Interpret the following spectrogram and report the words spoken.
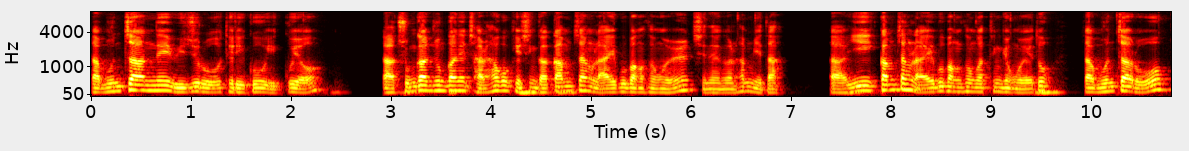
자, 문자 안내 위주로 드리고 있고요. 자, 중간중간에 잘 하고 계신가 깜짝 라이브 방송을 진행을 합니다. 자, 이 깜짝 라이브 방송 같은 경우에도 자, 문자로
